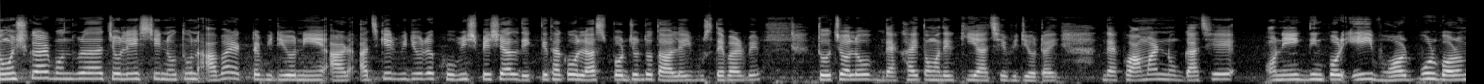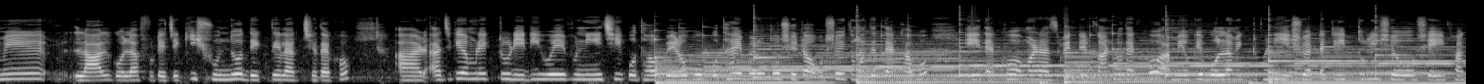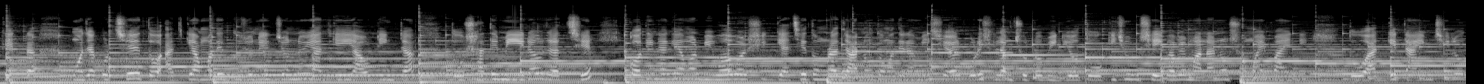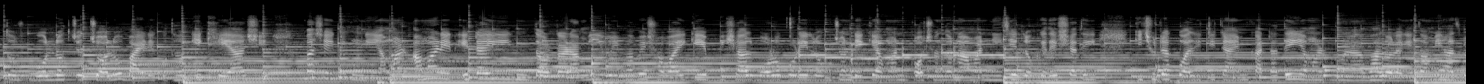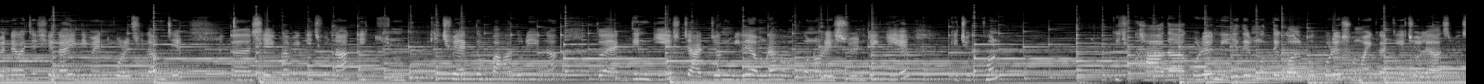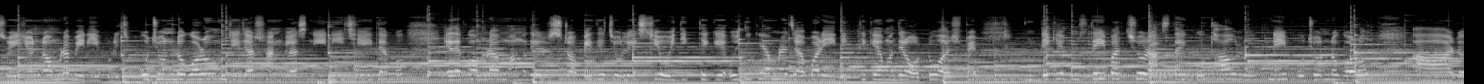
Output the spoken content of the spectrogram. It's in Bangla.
নমস্কার বন্ধুরা, চলে এসেছি নতুন আবার একটা ভিডিও নিয়ে। আর আজকের ভিডিওটা খুবই স্পেশাল দেখতে থাকো লাস্ট পর্যন্ত তাহলেই বুঝতে পারবে। তো চলো দেখাই তোমাদের কি আছে ভিডিওটায়। দেখো, আমার গাছে অনেক দিন পর এই ভরপুর গরমে লাল গোলাপ ফুটেছে, কি সুন্দর দেখতে লাগছে দেখো। আর আজকে আমরা একটু রেডি হয়ে নিয়েছি, কোথাও বেরোবো, কোথায় বেরোবো সেটা অবশ্যই তোমাদের দেখাবো। এই দেখো আমার হাজবেন্ডের কাণ্ড দেখো, আমি ওকে বললাম একটুখানি এসো একটা ক্লিপ তুলি সেও সেই ফাঁকে একটা মজা করছে। তো আজকে আমাদের দুজনের জন্যই আজকে এই আউটিংটা তো সাথে মেয়েরাও যাচ্ছে। কদিন আগে আমার বিবাহবার্ষিক গেছে, তোমরা জানো, তোমাদের আমি শেয়ার করেছিলাম ছোট ভিডিও তো কিছু সেইভাবে মানানোর সময় পাইনি। তো আজকে টাইম ছিল, তো বলল যে চলো বাইরে কোথাও গিয়ে খেয়ে আসি। বা সেইটুকুনি। আমার আমার এটাই দরকার। আমি ওইভাবে সবাইকে বিশাল বড় করে লোকজন ডেকে আমার পছন্দ না, আমার নিজের লোকেদের সাথেই কিছুটা কোয়ালিটি টাইম কাটাতেই আমার ভালো লাগে। তো আমি হাজব্যান্ডের কাছে সেটাই ডিমান্ড করেছিলাম যে সেইভাবে কিছু না, কিছু কিছু একদম বাহাদুরি না। তো একদিন গিয়ে চারজন মিলে আমরা কোনো রেস্টুরেন্টে গিয়ে কিছুক্ষণ, কিছু খাওয়া দাওয়া করে নিজেদের মধ্যে গল্প করে সময় কাটিয়ে চলে আসব। সেই জন্য আমরা বেরিয়ে পড়েছি। প্রচণ্ড গরম, যে যার সানগ্লাস নিয়ে নিয়েছি। এই দেখো, এ দেখো আমরা আমাদের স্টপেজে চলে এসেছি। ওই দিক থেকে, ওই দিকে আমরা যাব আর এই দিক থেকে আমাদের অটো আসবে। দেখে বুঝতেই পারছ, রাস্তায় কোথাও লোক নেই, প্রচণ্ড গরম। আর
